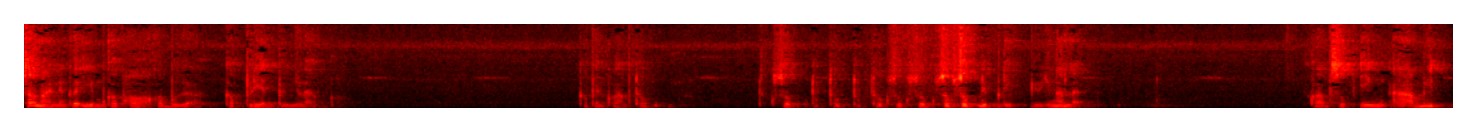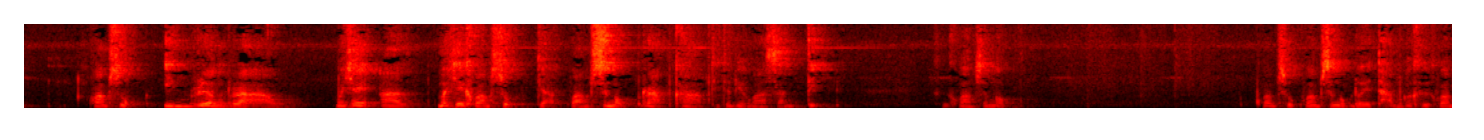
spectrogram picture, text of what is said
สักหน่อยหนึ่งก็อิ่มก็พอก็เบื่อ ก็เปลี่ยนไปอีกแล้ว ก็เป็นความทุกข์ทุกสุขทุกทุกทุกทุกสุขสุขสุขสุขดิบดิบอยู่อย่างนั้นแหละ ความสุขอิงอามิตร ความสุขอิงเรื่องราว ไม่ใช่อาไม่ใช่ความสุขจากความสงบราบคาบที่จะเรียกว่าสันติ คือความสงบ ความสุขความสงบโดยธรรมก็คือความ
